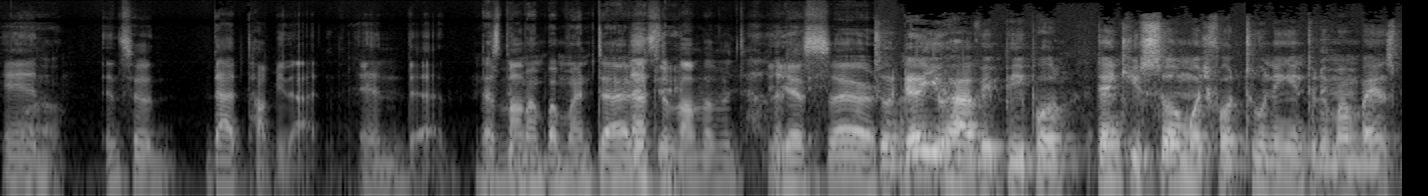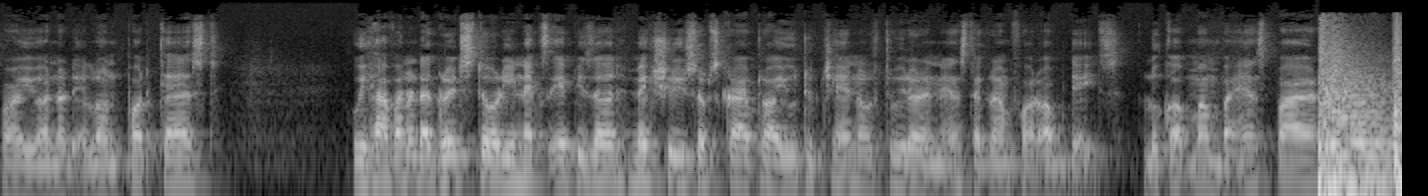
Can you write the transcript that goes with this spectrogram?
And Wow. and so that taught me that. And uh, That's the, Mam- Mamba mentality. that's the Mamba mentality. Yes, sir. So there you have it, people. Thank you so much for tuning into the Mamba Inspire You Are Not Alone podcast. We have another great story next episode. Make sure you subscribe to our YouTube channel, Twitter, and Instagram for updates. Look up Mamba Inspire.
